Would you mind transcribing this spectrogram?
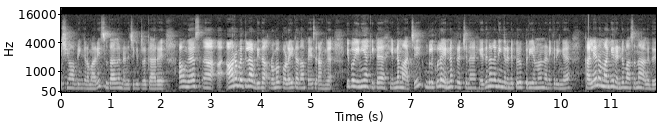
விஷயம் அப்படிங்கிற மாதிரி சுதாகர் நினச்சிக்கிட்டு இருக்காரு. அவங்க ஆரம்பத்தில் அப்படி தான் ரொம்ப பொலைட்டாக தான் பேசுகிறாங்க இப்போ இனியா கிட்ட என்னமாச்சு உங்களுக்குள்ள என்ன பிரச்சனை? எதனால நீங்கள் ரெண்டு பேரும் பிரியணும்னு நினைக்கிறீங்க? கல்யாணமாகி ரெண்டு மாதம் தான் ஆகுது.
